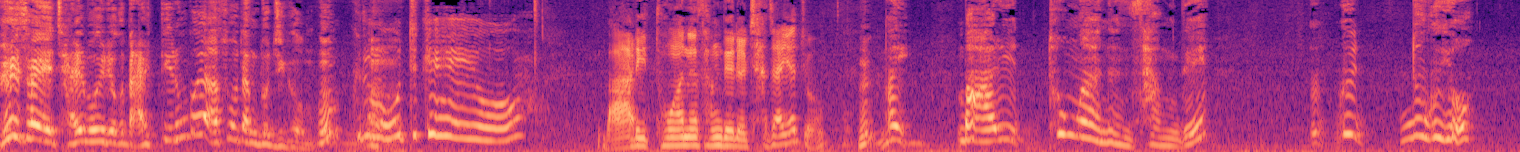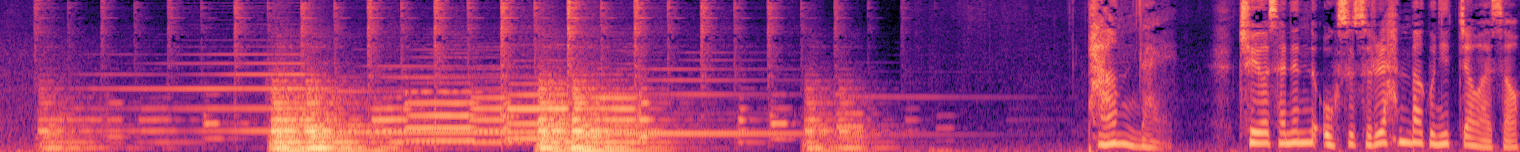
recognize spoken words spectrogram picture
회사에 잘 보이려고 날뛰는 거야, 소장도 지금. 어? 그럼 어떻게 해요? 말이 통하는 상대를 찾아야죠. 아니, 말이 통하는 상대? 그, 그 누구요? 다음 날, 최 여사는 옥수수를 한 바구니 쪄와서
